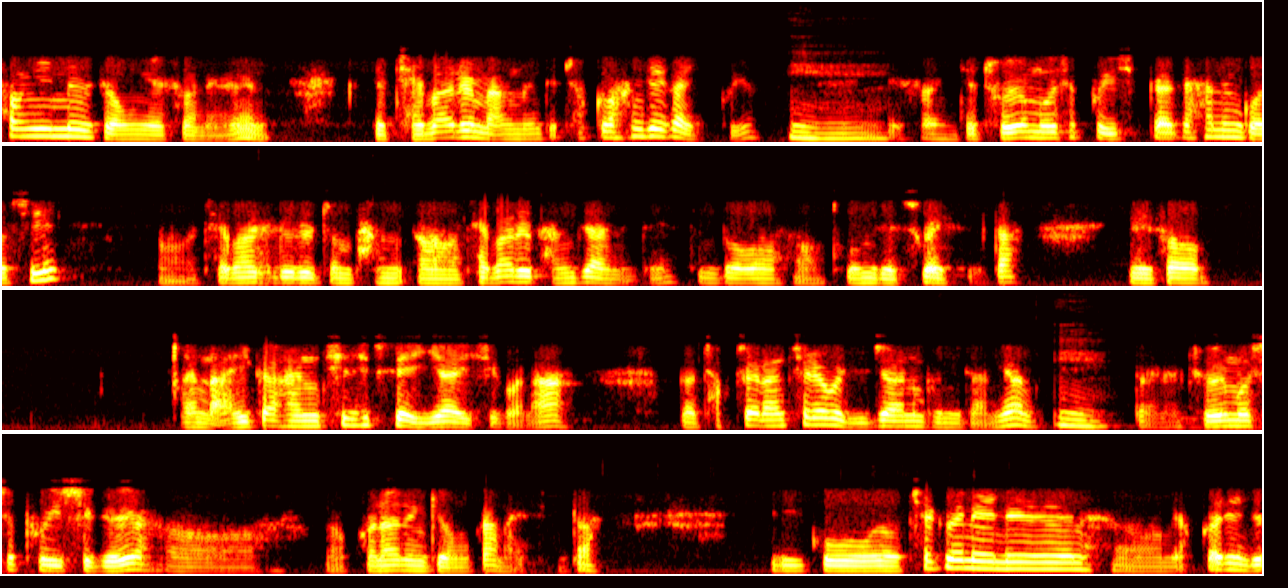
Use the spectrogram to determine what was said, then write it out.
성인의 경우에서는 재발을 막는데 조금 한계가 있고요. 예. 그래서 이제 조혈모 세포 이식까지 하는 것이 어, 재발률을 좀 방, 어, 재발을 방지하는데 좀더 어, 도움이 될 수가 있습니다. 그래서 나이가 한 70세 이하이시거나 적절한 체력을 유지하는 분이라면 예. 조혈모 세포 이식을 어, 어, 권하는 경우가 많습니다. 그리고 최근에는 어, 몇 가지 이제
